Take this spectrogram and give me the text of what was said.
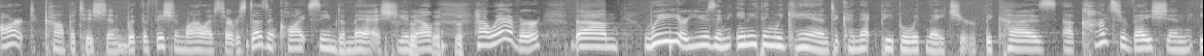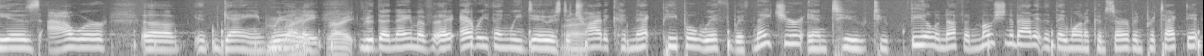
art competition with the Fish and Wildlife Service doesn't quite seem to mesh, you know. However, um, we are using anything we can to connect people with nature because uh, conservation is our uh, game, really. Right, right. The name of uh, everything we do is to Right. try to connect people with, with nature and to, to feel enough emotion about it that they want to conserve and protect it.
